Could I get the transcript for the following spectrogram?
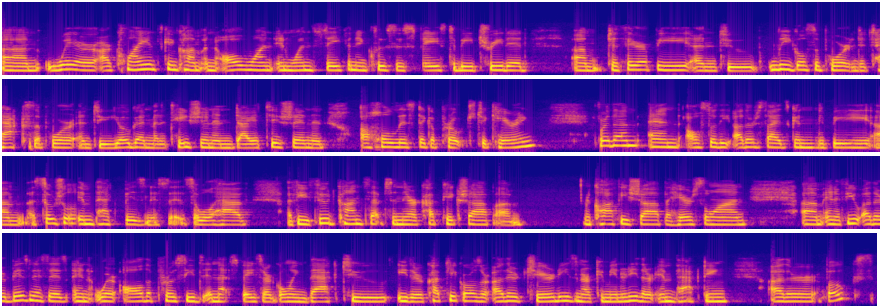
um, where our clients can come in all one in one safe and inclusive space to be treated um, to therapy and to legal support and to tax support and to yoga and meditation and dietitian and a holistic approach to caring for them. And also the other side is going to be um, social impact businesses. So we'll have a few food concepts in there, a cupcake shop. Um, a coffee shop, a hair salon, um, and a few other businesses, and where all the proceeds in that space are going back to either Cupcake Girls or other charities in our community that are impacting other folks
